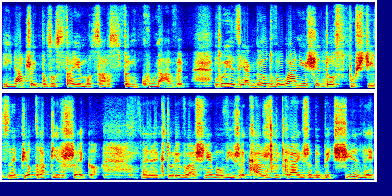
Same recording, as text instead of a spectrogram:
Inaczej pozostaje mocarstwem kulawym. Tu jest jakby odwołanie się do spuścizny Piotra I, e, który właśnie mówi, że każdy kraj, żeby być silny,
